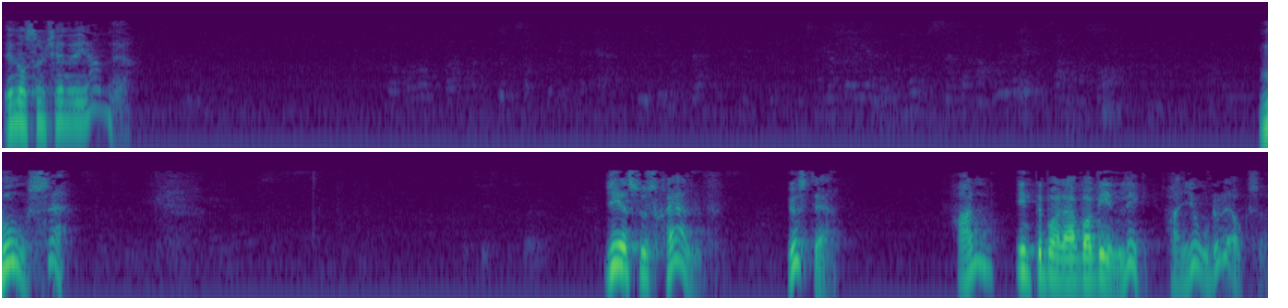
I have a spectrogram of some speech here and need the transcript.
Är det någon som känner igen det? Mose. Jesus själv. Just det han inte bara var villig han gjorde det också.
